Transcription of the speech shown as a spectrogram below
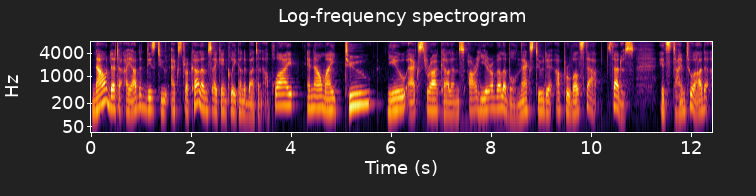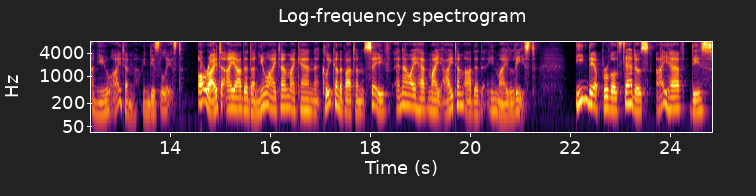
Now that I added these two extra columns, I can click on the button apply and now my two New extra columns are here available next to the approval step status. It's time to add a new item in this list. Alright, I added a new item, I can click on the button Save and now I have my item added in my list. In the approval status, I have this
